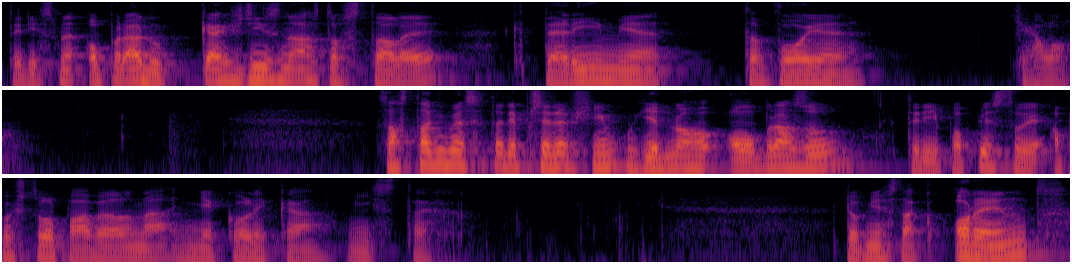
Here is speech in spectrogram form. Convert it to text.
který jsme opravdu každý z nás dostali, kterým je tvoje tělo. Zastavíme se tedy především u jednoho obrazu, který popisuje apoštol Pavel na několika místech. Do města Orint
